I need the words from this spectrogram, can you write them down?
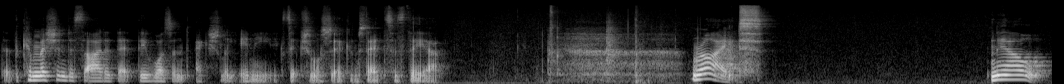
that the Commission decided that there wasn't actually any exceptional circumstances there. Right. Now,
